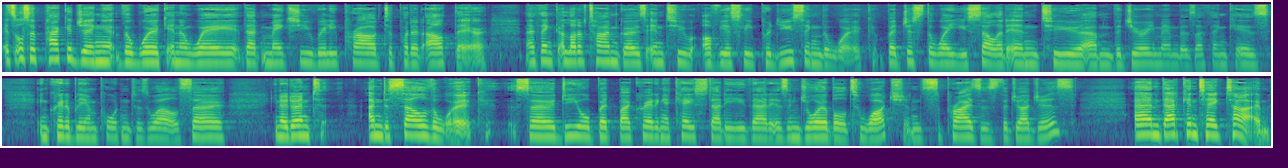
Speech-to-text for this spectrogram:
it's also packaging the work in a way that makes you really proud to put it out there. And I think a lot of time goes into obviously producing the work, but just the way you sell it into um, the jury members, I think, is incredibly important as well. So, you know, don't undersell the work. So do your bit by creating a case study that is enjoyable to watch and surprises the judges. And that can take time.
